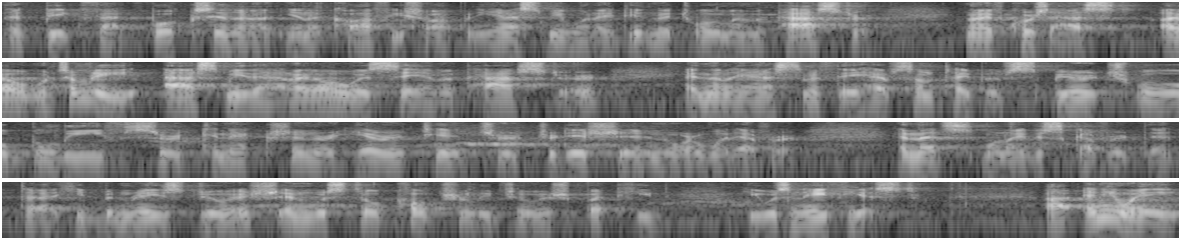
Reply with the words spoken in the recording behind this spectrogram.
at big fat books in a, in a coffee shop, and he asked me what I did, and I told him I'm a pastor. And I, of course, asked, I, when somebody asks me that, I always say I'm a pastor. And then I ask them if they have some type of spiritual beliefs or connection or heritage or tradition or whatever. And that's when I discovered that uh, he'd been raised Jewish and was still culturally Jewish, but he he was an atheist. Uh, anyway,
